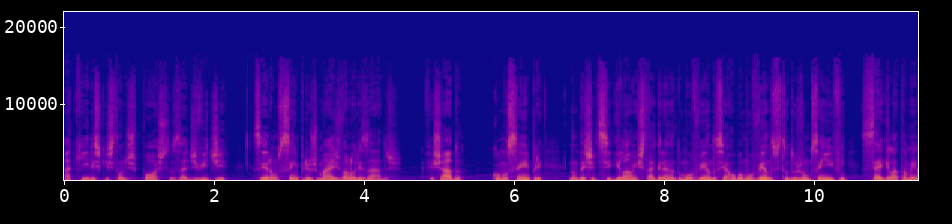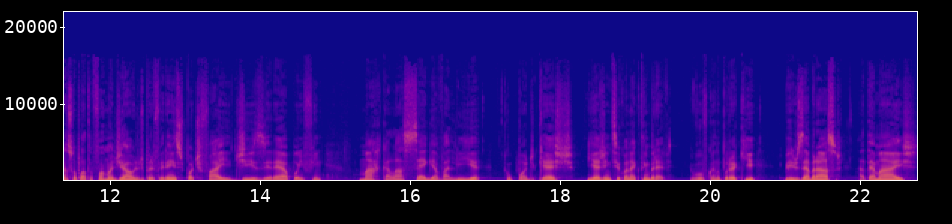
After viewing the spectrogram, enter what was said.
aqueles que estão dispostos a dividir serão sempre os mais valorizados. Fechado? Como sempre, não deixa de seguir lá o Instagram do Movendo-se, arroba Movendo-se, tudo junto, sem hífen. Segue lá também na sua plataforma de áudio de preferência, Spotify, Deezer, Apple, enfim. Marca lá, segue, avalia o podcast e a gente se conecta em breve. Eu vou ficando por aqui. Beijos e abraços. Até mais.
